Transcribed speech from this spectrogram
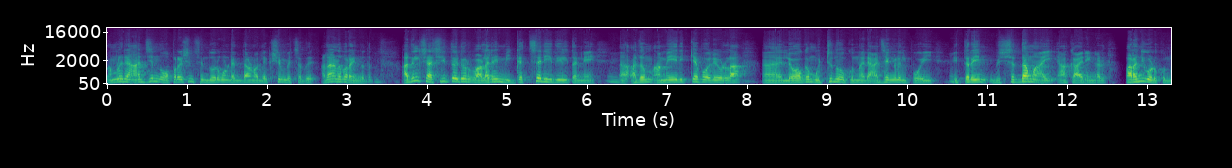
നമ്മുടെ രാജ്യം ഓപ്പറേഷൻ സിന്ദൂർ കൊണ്ട് എന്താണോ ലക്ഷ്യം വെച്ചത് അതാണ് പറയുന്നത്. അതിൽ ശശി തരൂർ വളരെ മികച്ച രീതിയിൽ തന്നെ അതും അമേരിക്ക പോലെയുള്ള ലോകം ഉറ്റുനോക്കുന്ന രാജ്യങ്ങളിൽ പോയി ഇത്രയും വിശദമായി ആ കാര്യങ്ങൾ പറഞ്ഞു കൊടുക്കുന്നു.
